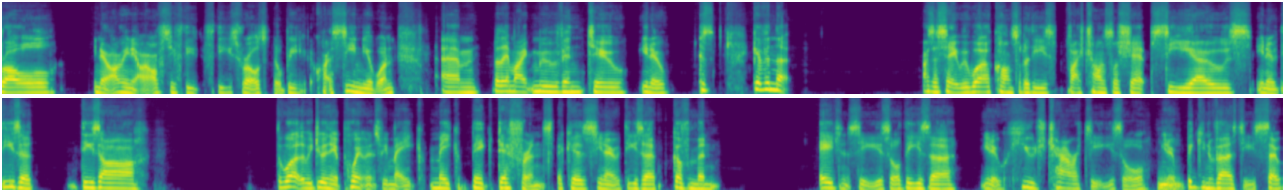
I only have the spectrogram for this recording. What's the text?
role. You know, I mean, obviously for, the, for these roles, it'll be quite a senior one, um, but they might move into, you know, because given that as I say, we work on sort of these vice chancellorships, CEOs. You know, these are these are the work that we do and the appointments we make make a big difference because you know these are government agencies or these are you know huge charities or you know big universities. So,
